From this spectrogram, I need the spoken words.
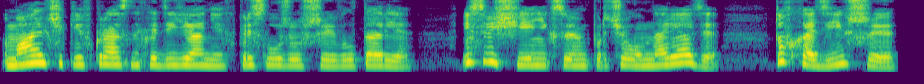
Мальчики в красных одеяниях, прислуживавшие в алтаре, и священник в своем парчевом наряде, то входившие,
